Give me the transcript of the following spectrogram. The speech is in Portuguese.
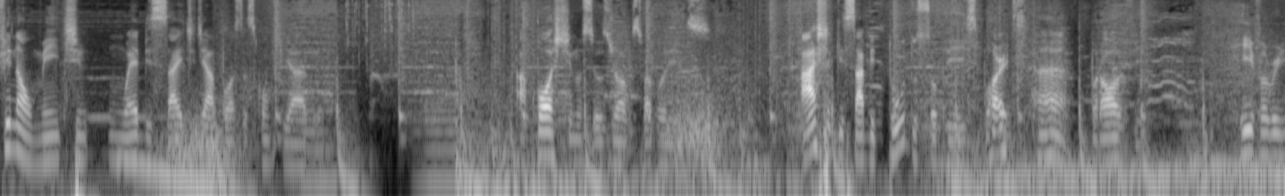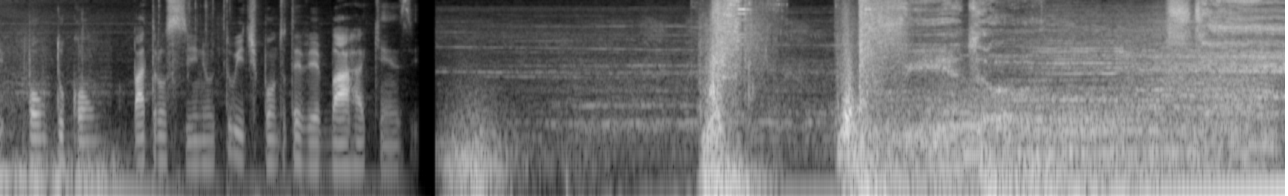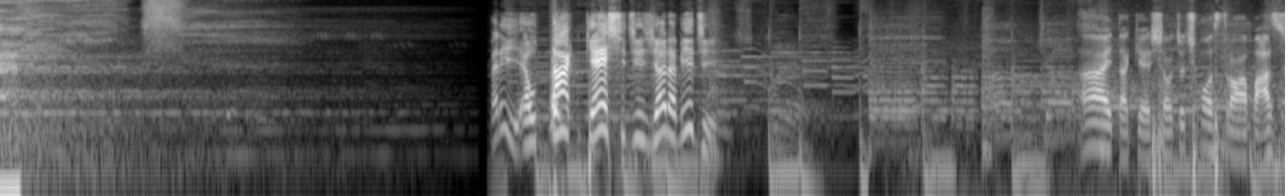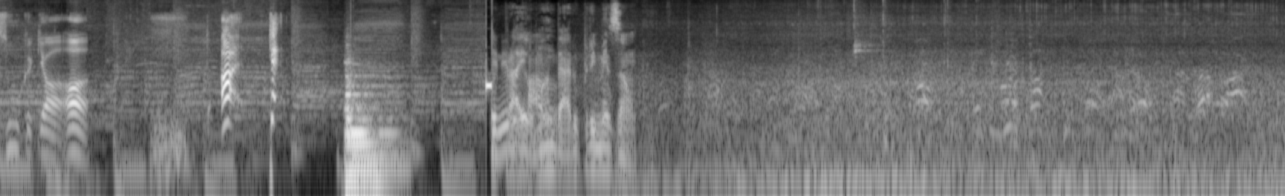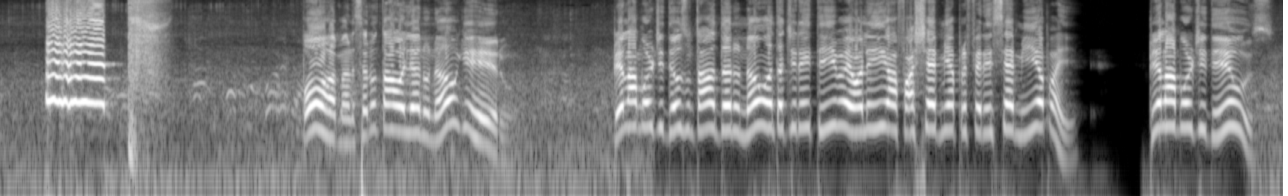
Finalmente, um website de apostas confiável. Aposte nos seus jogos favoritos. Acha que sabe tudo sobre esportes? Prove. Rivalry.com Patrocínio twitch.tv barra 15 É o Takeshi de Jaramid? Ai, Takeshi, deixa eu te mostrar uma bazuca aqui, ó. ó. Ah, que... Pra eu mandar o primezão. Porra, mano, você não tá olhando não, guerreiro? Pelo amor de Deus, não tá andando não, anda direito aí, velho. Olha aí, a faixa é minha, a preferência é minha, pai. Pelo amor de Deus.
